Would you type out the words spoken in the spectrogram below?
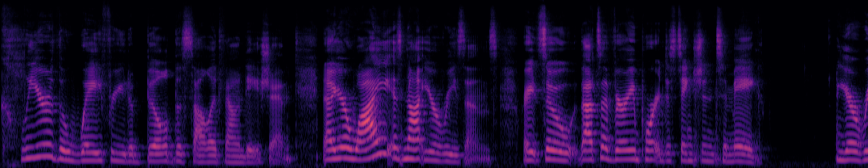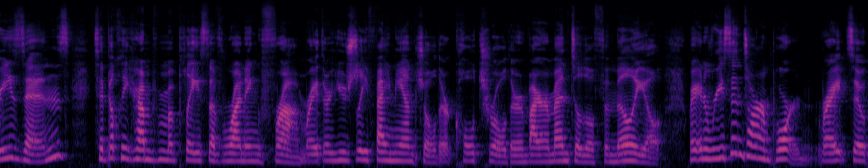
clear the way for you to build the solid foundation. Now your why is not your reasons right? So that's a very important distinction to make your reasons typically come from a place of running from, right? They're usually financial, they're cultural, they're environmental, they're familial, right? And reasons are important, right? So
